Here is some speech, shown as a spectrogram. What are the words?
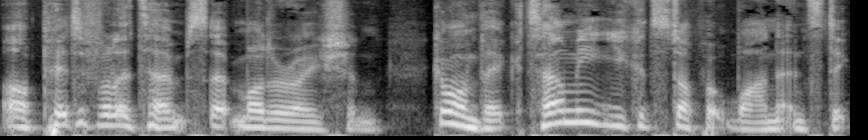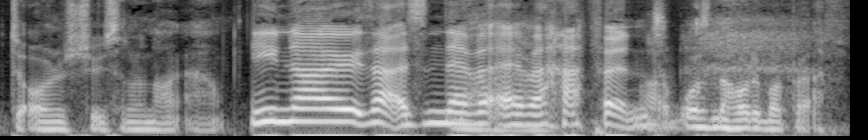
our pitiful attempts at moderation. Come on, Vic, tell me you could stop at one and stick to orange juice on a night out. You know that has never ever happened. I wasn't holding my breath.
